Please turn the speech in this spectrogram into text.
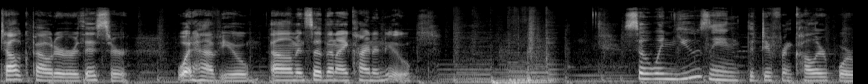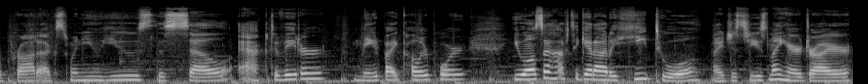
talc powder or this or what have you. Um, and so then I kind of knew. So when using the different Color Pour products, when you use the cell activator made by Color Pour, you also have to get out a heat tool. I just used my hair dryer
